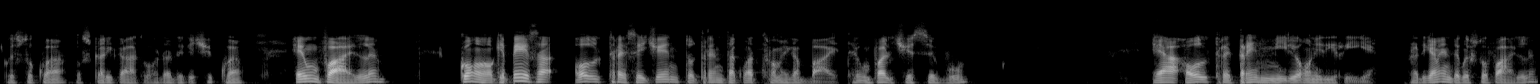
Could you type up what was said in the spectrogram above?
questo qua, l'ho scaricato, guardate che c'è qua, è un file con, che pesa oltre 634 megabyte, è un file CSV e ha oltre 3 milioni di righe. Praticamente questo file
